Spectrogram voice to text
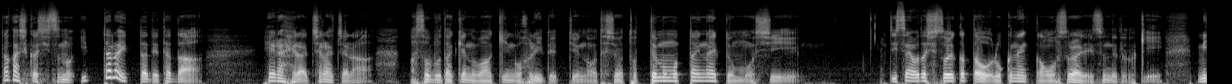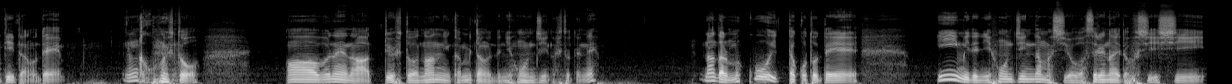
だがしかしその行ったら行ったでただ、ヘラヘラチャラチャラ遊ぶだけのワーキングホリデーっていうのは私はとってももったいないと思うし、実際私そういう方を6年間オーストラリアに住んでた時見ていたので、なんかこの人、ああ、危ねえなっていう人は何人か見たので、日本人の人でね。なんだろう、向こう行ったことで、いい意味で日本人魂を忘れないでほしいし、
